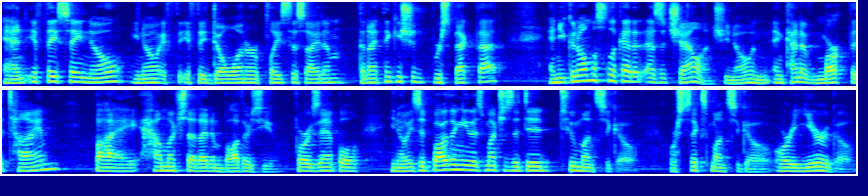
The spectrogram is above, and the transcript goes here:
And if they say no, you know, if, if they don't want to replace this item, then I think you should respect that. And you can almost look at it as a challenge, you know, and, and kind of mark the time by how much that item bothers you. For example, you know, is it bothering you as much as it did two months ago, or six months ago, or a year ago?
